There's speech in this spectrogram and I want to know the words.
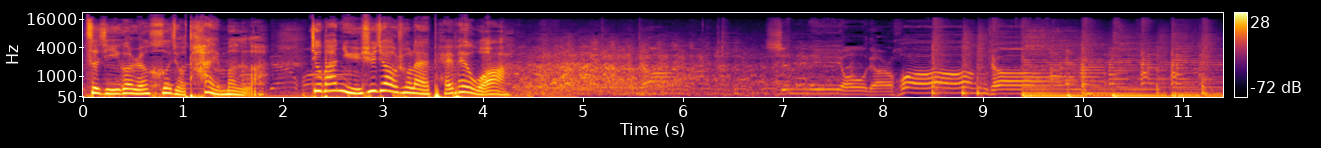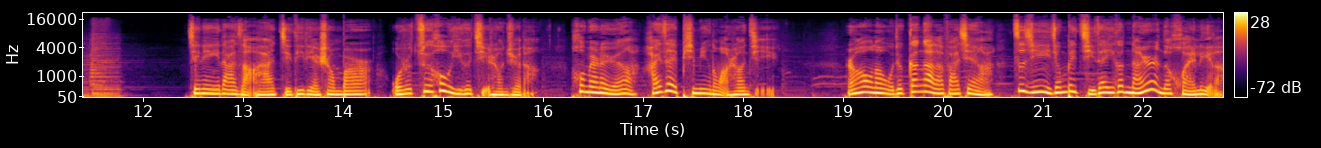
自己一个人喝酒太闷了，就把女婿叫出来陪陪我。今天一大早啊，挤地铁上班，我是最后一个挤上去的，后面的人啊还在拼命的往上挤。然后呢，我就尴尬的发现啊，自己已经被挤在一个男人的怀里了。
